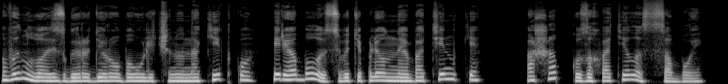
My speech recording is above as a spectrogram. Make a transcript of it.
Вынула из гардероба уличную накидку, переобулась в утепленные ботинки, а шапку захватила с собой.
